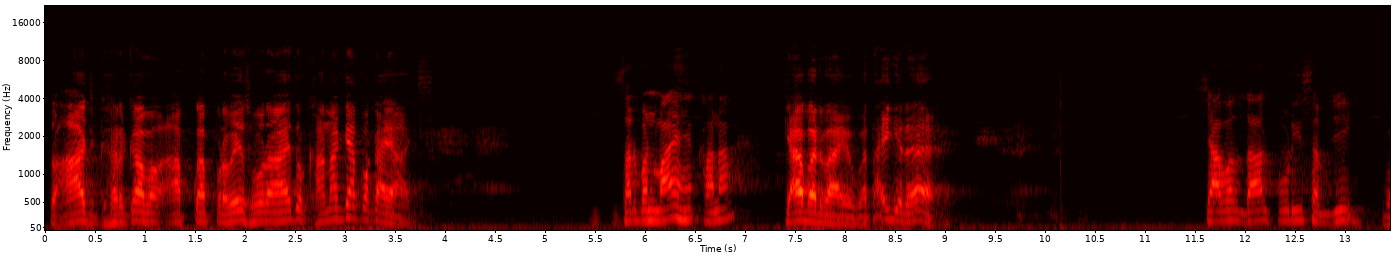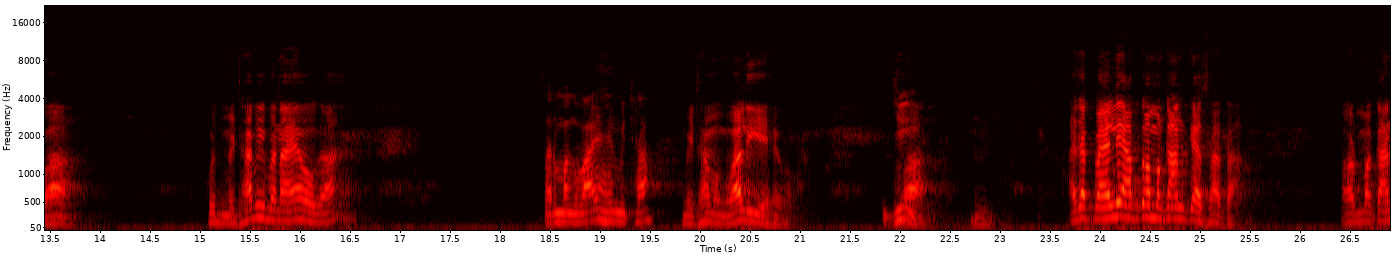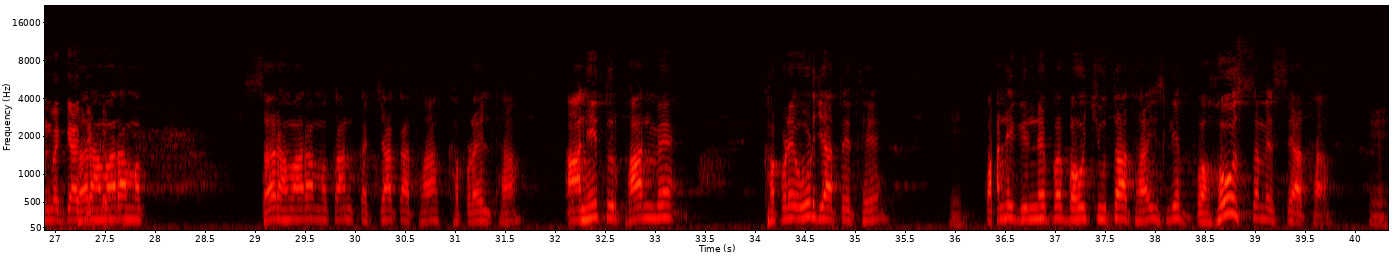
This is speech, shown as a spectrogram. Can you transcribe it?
तो आज घर का आपका प्रवेश हो रहा है तो खाना क्या पकाया आज? सर बनवाए हैं खाना। क्या बनवाए हो बताइए ना। चावल दाल पूरी सब्ज़ी। वाह। कुछ मीठा भी बनाया होगा। सर मंगवाए हैं मीठा। मीठा मंगवा लिए हो जी। हम्म। अच्छा पहले आपका मकान कैसा था? और मकान में क्या सर हमारा मक... सर हमारा मकान कच्चा का था खपड़ेल था। आंधी तूफ़ान में खपड़े उड़ जाते थे। पानी गिरने पर बहुत चूता था इसलिए बहुत समस्या था। हम्म।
